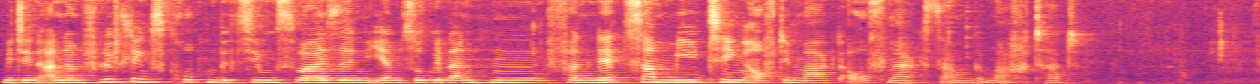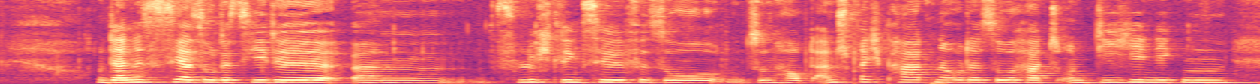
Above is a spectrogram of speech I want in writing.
mit den anderen Flüchtlingsgruppen beziehungsweise in ihrem sogenannten Vernetzer-Meeting auf dem Markt aufmerksam gemacht hat. Und dann ist es ja so, dass jede ähm, Flüchtlingshilfe so, so einen Hauptansprechpartner oder so hat und diejenigen,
